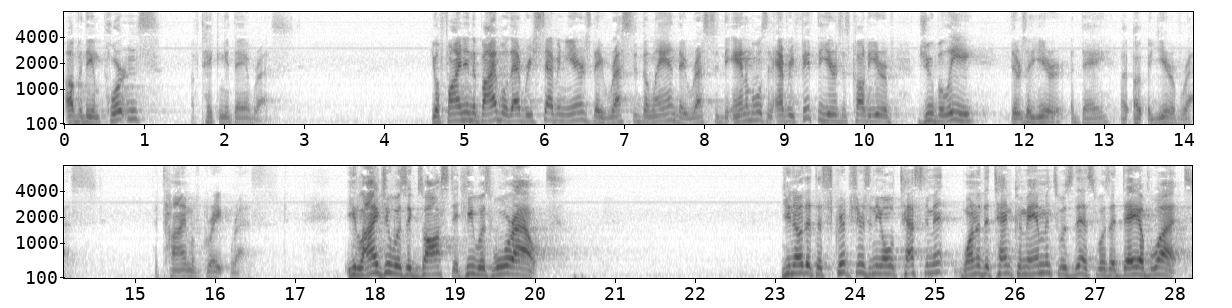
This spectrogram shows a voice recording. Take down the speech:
of the importance of taking a day of rest. You'll find in the Bible that every seven years they rested the land, they rested the animals, and every 50 years is called a year of Jubilee. There's a year, a day, a, a year of rest, a time of great rest. Elijah was exhausted, he was wore out. You know that the scriptures in the Old Testament, one of the Ten Commandments was this, was a day of what?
